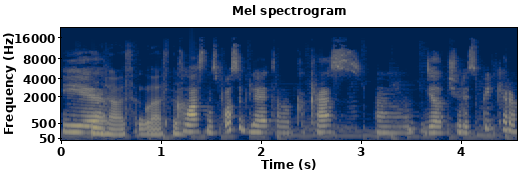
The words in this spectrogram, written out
И да, согласна. классный способ для этого как раз э, делать через спикеров.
